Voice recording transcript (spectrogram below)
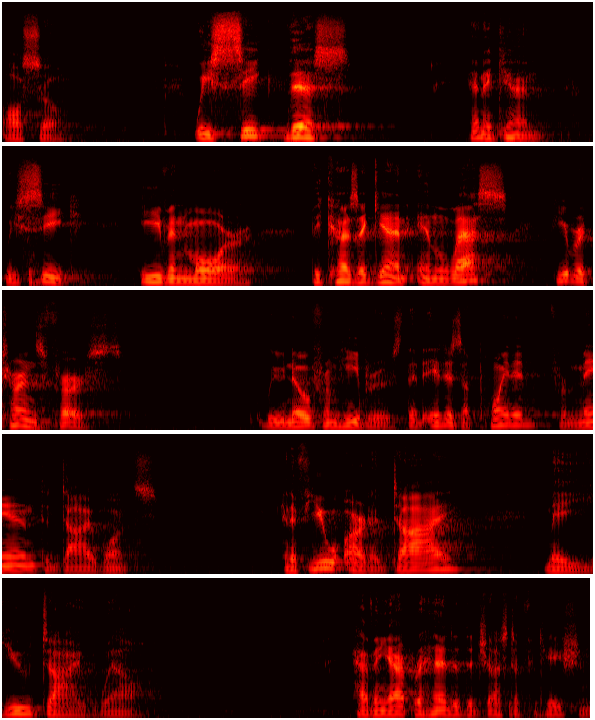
also. We seek this, and again, we seek even more, because again, unless he returns first, we know from Hebrews that it is appointed for man to die once. And if you are to die, may you die well having apprehended the justification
